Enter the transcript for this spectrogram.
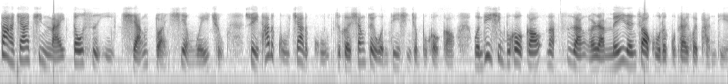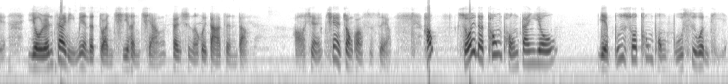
大家进来都是以强短线为主，所以它的股价的股这个相对稳定性就不够高，稳定性不够高，那自然而然没人照顾的股票就会盘跌。有人在里面的短期很强，但是呢会大震荡。好，现在现在状况是这样。好，所谓的通膨担忧，也不是说通膨不是问题，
